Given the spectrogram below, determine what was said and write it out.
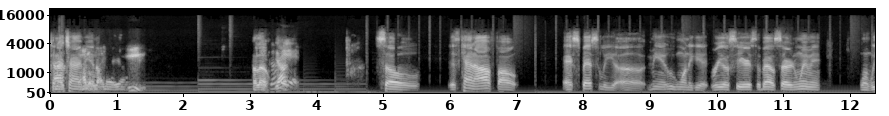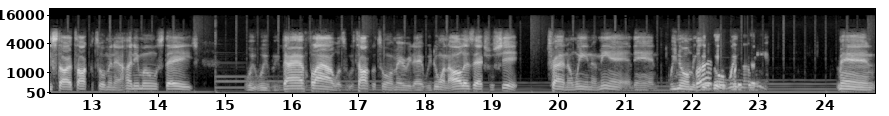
Can I chime I in don't on like that? y'all? Hello. Go ahead. So it's kind of our fault, especially uh men who want to get real serious about certain women. When we start talking to them in that honeymoon stage, we we, we buying flowers, we talking to them every day, we doing all this extra shit, trying to wean them in, and then we normally But get hit with the- man,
